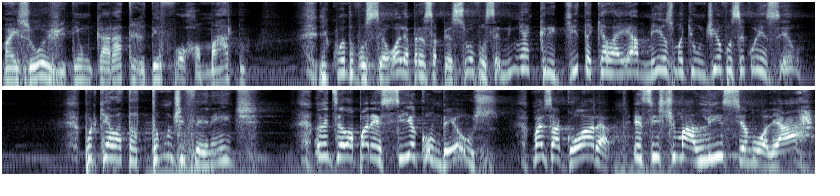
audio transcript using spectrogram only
mas hoje tem um caráter deformado? E quando você olha para essa pessoa, você nem acredita que ela é a mesma que um dia você conheceu, porque ela está tão diferente. Antes ela parecia com Deus, mas agora existe malícia no olhar,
